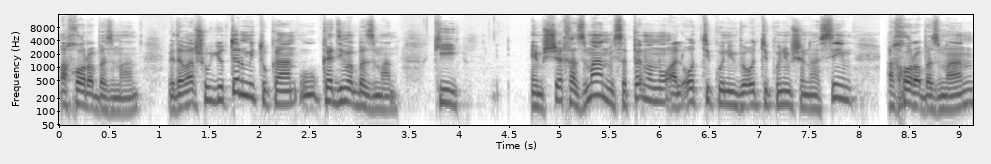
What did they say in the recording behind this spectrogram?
אחורה בזמן, ודבר שהוא יותר מתוקן, הוא קדימה בזמן. כי המשך הזמן מספר לנו על עוד תיקונים ועוד תיקונים שנעשים אחורה בזמן,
